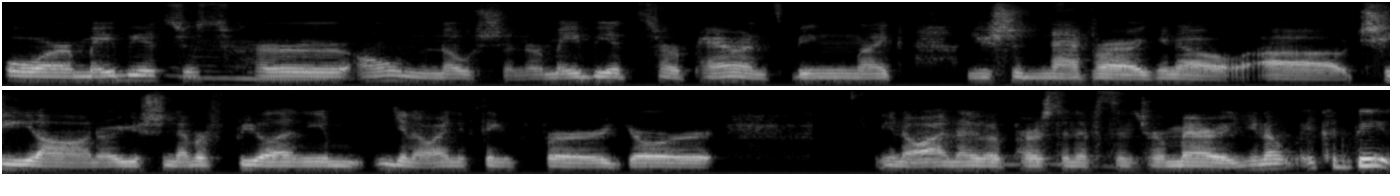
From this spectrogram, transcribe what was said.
or maybe it's just her own notion, or maybe it's her parents being like, you should never, you know, uh, cheat on, or you should never feel any, you know, anything for your, you know, another person if since you're married. You know, it could be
